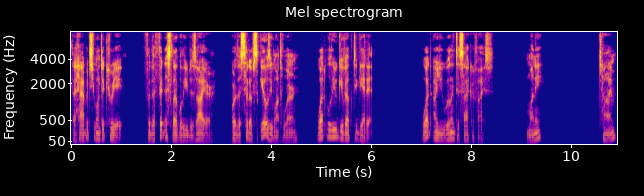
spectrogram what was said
the habits you want to create, for the fitness level you desire, or the set of skills you want to learn, what will you give up to get it? What are you willing to sacrifice? Money? Time?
